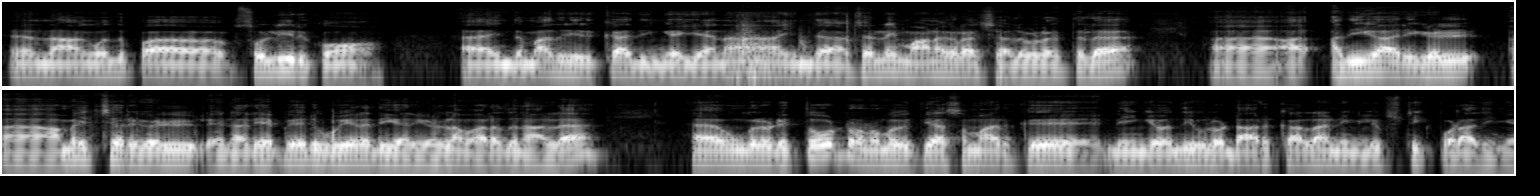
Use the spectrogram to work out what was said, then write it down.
நாங்கள் வந்து ப சொல்லியிருக்கோம். இந்த மாதிரி இருக்காதீங்க. ஏன்னா இந்த சென்னை மாநகராட்சி அலுவலகத்தில் அ- அதிகாரிகள் அமைச்சர்கள் நிறைய பேர் உயரதிகாரிகள்லாம் வரதுனால உங்களுடைய தோற்றம் ரொம்ப வித்தியாசமாக இருக்குது நீங்கள் வந்து இவ்வளோ டார்க்காலாம் நீங்கள் லிப்ஸ்டிக் போடாதீங்க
